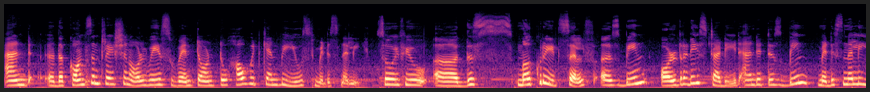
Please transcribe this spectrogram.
and uh, the concentration always went on to how it can be used medicinally. So if you uh, this mercury itself has been already studied and it is been medicinally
